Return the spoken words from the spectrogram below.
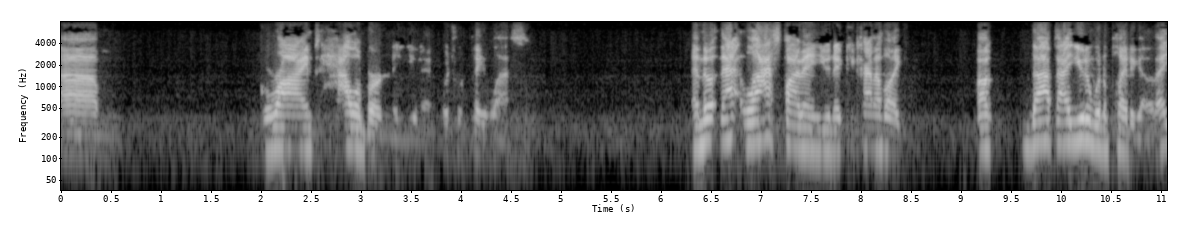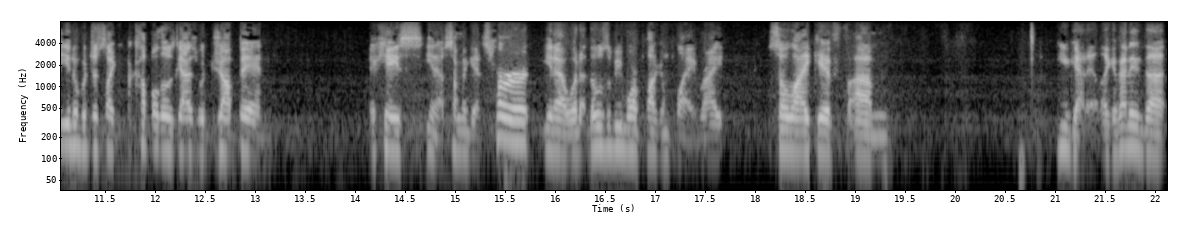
um, Grimes, Halliburton a unit, which would pay less. And th- that last five man unit could kind of like, uh, not that unit wouldn't play together. That unit would just like a couple of those guys would jump in in case you know someone gets hurt. You know, what, those would be more plug and play, right? So like if um, you get it, like if any of the,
